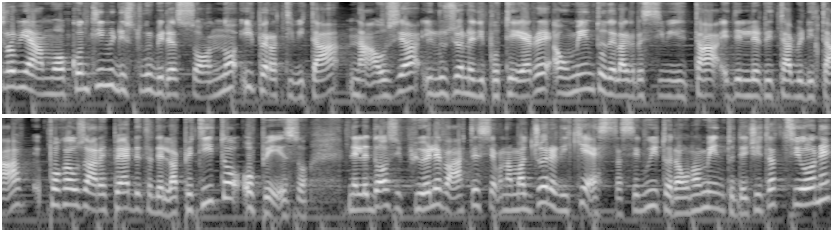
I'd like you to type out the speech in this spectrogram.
troviamo continui disturbi del sonno, iperattività, nausea, illusione di potere, aumento dell'aggressività e dell'irritabilità, può causare perdita dell'appetito o peso. Nelle dosi più elevate si ha una maggiore richiesta, seguito da un aumento di agitazione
